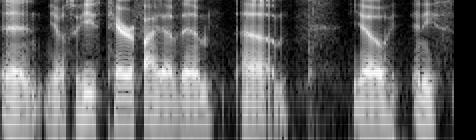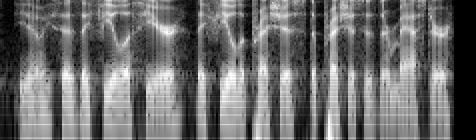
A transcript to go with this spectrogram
and you know so he's terrified of them. Um, you know, and he's, you know, he says they feel us here. They feel the precious. The precious is their master.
